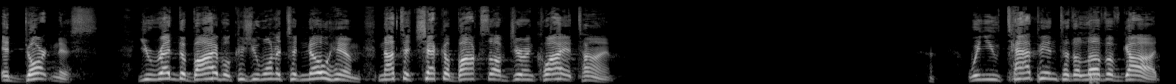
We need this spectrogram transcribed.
and darkness. You read the Bible because you wanted to know him, not to check a box off during quiet time. When you tap into the love of God,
